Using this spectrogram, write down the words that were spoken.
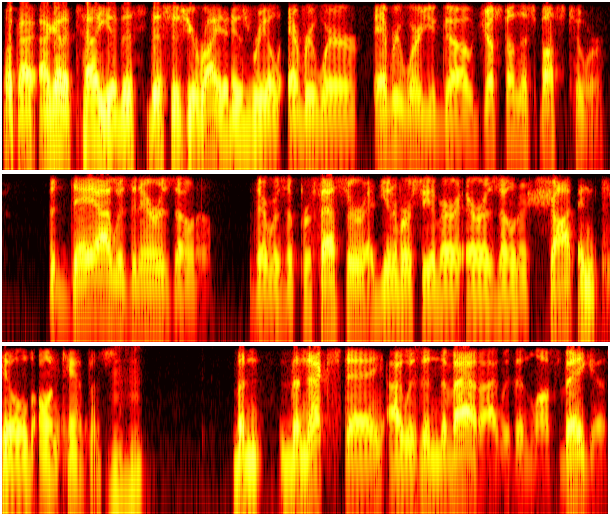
Look, I, I got to tell you, this this is you're right. It is real everywhere everywhere you go. Just on this bus tour, the day I was in Arizona, there was a professor at University of Arizona shot and killed on campus. Mm-hmm. The the next day, I was in Nevada. I was in Las Vegas,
